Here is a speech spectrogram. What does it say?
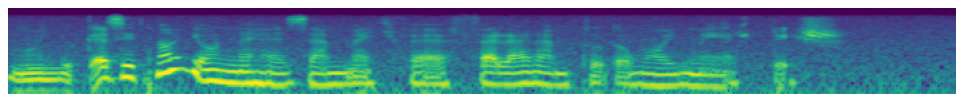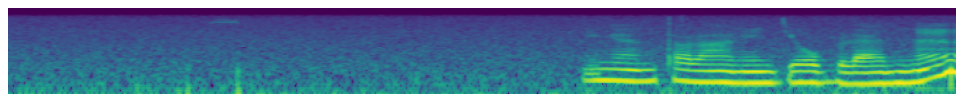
Mondjuk ez itt nagyon nehezen megy felfele, nem tudom, hogy miért is. Igen, talán így jobb lenne.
